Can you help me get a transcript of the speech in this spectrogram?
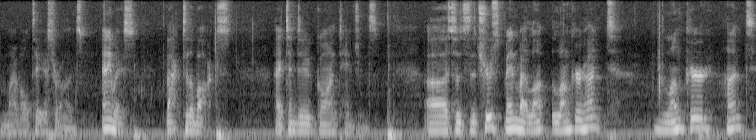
my Voltaeus rods. Anyways, back to the box. I tend to go on tangents. Uh, so it's the True Spin by Lun- Lunker Hunt. Lunker Hunt.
